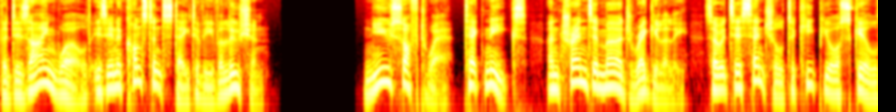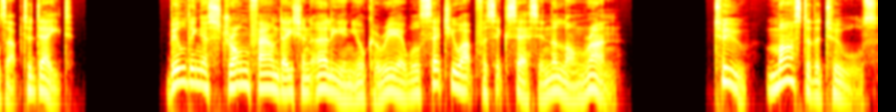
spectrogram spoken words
The design world is in a constant state of evolution. New software, techniques, and trends emerge regularly, so it's essential to keep your skills up to date. Building a strong foundation early in your career will set you up for success in the long run. 2. Master the tools.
